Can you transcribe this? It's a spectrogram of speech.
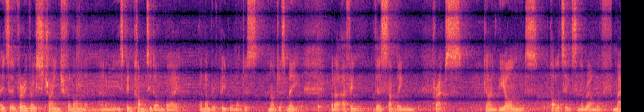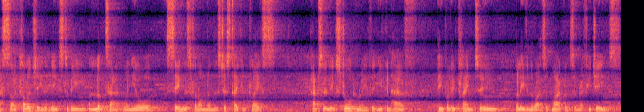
It's a very, very strange phenomenon, and it's been commented on by a number of people, not just not just me. But I, I think there's something perhaps going beyond politics in the realm of mass psychology that needs to be looked at when you're seeing this phenomenon that's just taken place. Absolutely extraordinary that you can have people who claim to believe in the rights of migrants and refugees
